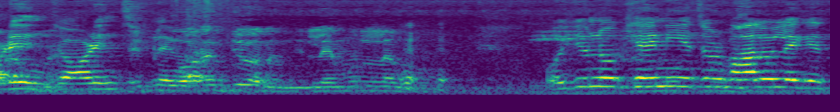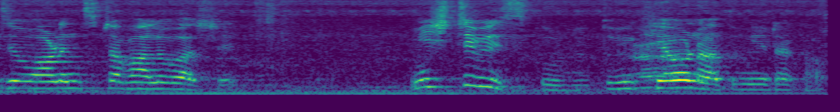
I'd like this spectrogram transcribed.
অরেঞ্জ অরেঞ্জ ফ্লেভার ওই জন্য খেয়ে নিয়েছে ওর ভালো লেগেছে অরেঞ্জটা ভালোবাসে। মিষ্টি বিস্কুট তুমি খেও না তুমি এটা খাও।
